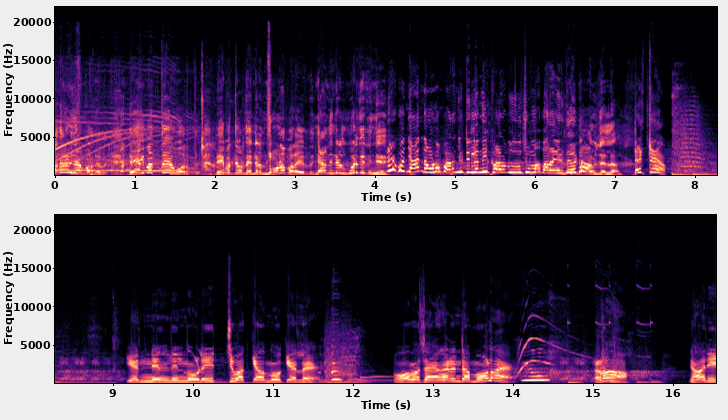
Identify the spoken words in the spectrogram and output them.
അതാണ് ഞാൻ പറഞ്ഞത്. ദൈവത്തെ ഓർത്ത്. ദൈവത്തെ ഓർത്ത് എന്റെ അടുത്ത് നുണ പറയരുത്. ഞാൻ നിന്റെ അടുത്ത് ഒരു തെറ്റും ചെയ്തു ഇതൊക്കെ ഞാൻ നോണ പറഞ്ഞിട്ടില്ല. നീ കള- ചുമ്മാ പറയരുത് കേട്ടോ. ആവശ്യമില്ല. എന്നിൽ നിന്ന് ഒളിച്ചു വയ്ക്കാൻ നോക്കിയല്ലേ? സോമശേഖരന്റെ മോളെ. എടാ ഞാൻ ഈ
